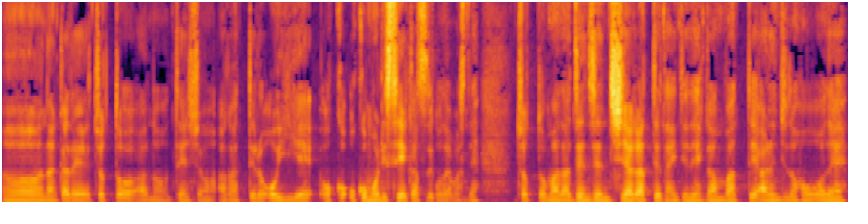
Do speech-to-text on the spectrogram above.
うん、なんかね、ちょっとあの、テンション上がってるお家、おこ、おこもり生活でございますね。ちょっとまだ全然仕上がってないんでね、頑張ってアレンジの方をね、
